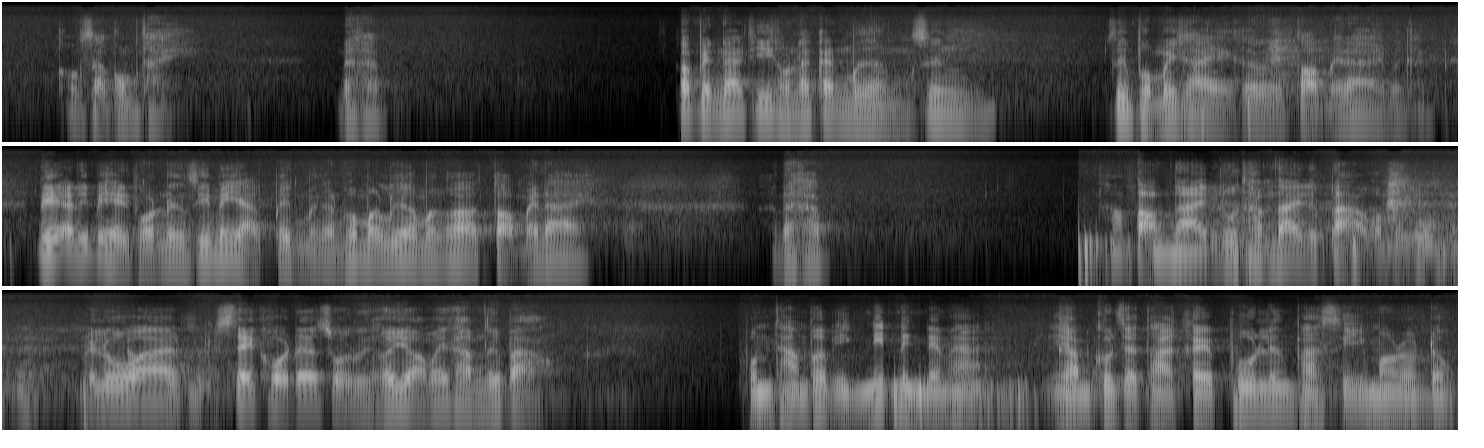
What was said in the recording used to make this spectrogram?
ๆของสังคมไทยนะครับ ก็เป็นหน้าที่ของนักการเมือง ซึ่งซึ่งผมไม่ใช่ก็ตอบไม่ได้เหมือนกันนี่อันนี้เป็นเหตุผลหนึ่งที่ไม่อยากเป็นเหมือนกันเพราะบางเรื่องมันก็ตอบไม่ได้นะครับ ตอบได้ไม่รู้ทำได้หรือเปล่าก็ไม่รู้ไม่รู้ว่าสเต็กโฮเดอร์ส่วนอื่นเขายอมให้ทำหรือเปล่า ผมถามเพิ่มอีกนิดนึงได้ไหมฮะเห็นคุณเศรษฐาเคยพูดเรื่องภาษีมรดก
